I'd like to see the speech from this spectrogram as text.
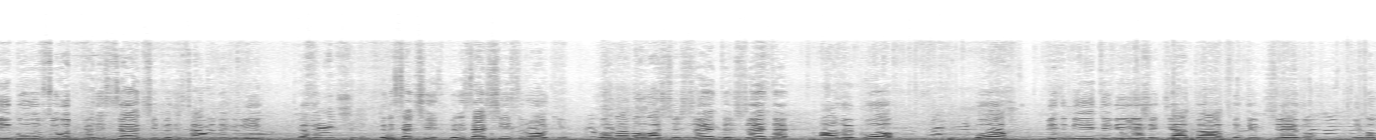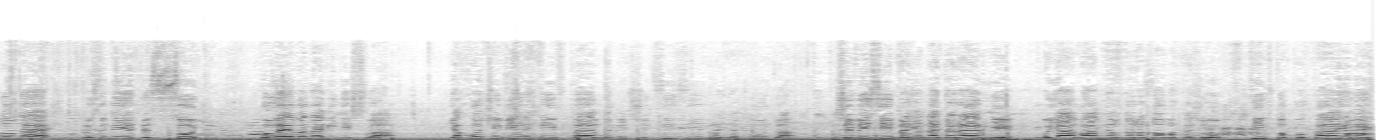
Їй було всього 50 чи 51 рік. Я не... 56, 56 років. Вона могла ще жити, жити, але Бог, Бог відмітив її життя так, таким чином. І головне, розумієте, суть, коли вона відійшла, я хочу вірити і впевнений, що ці зібрання тут, живі зібрання не даремні. Бо я вам неодноразово кажу, ті, хто покаялись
